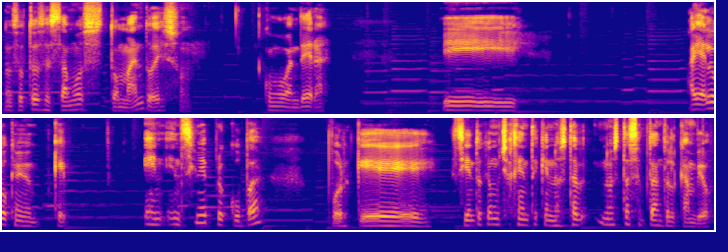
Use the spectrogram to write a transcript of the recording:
Nosotros estamos tomando eso como bandera. Y hay algo que, en, en, sí me preocupa porque siento que hay mucha gente que no está, no está aceptando el cambio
